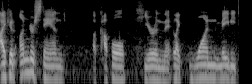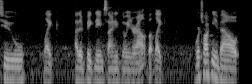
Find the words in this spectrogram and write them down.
I could understand a couple here and there, like one, maybe two, like either big name signings going in or out, but like we're talking about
